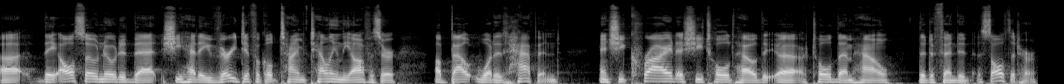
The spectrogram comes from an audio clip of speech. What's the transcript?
Uh, they also noted that she had a very difficult time telling the officer about what had happened, and she cried as she told how the uh, told them how the defendant assaulted her.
